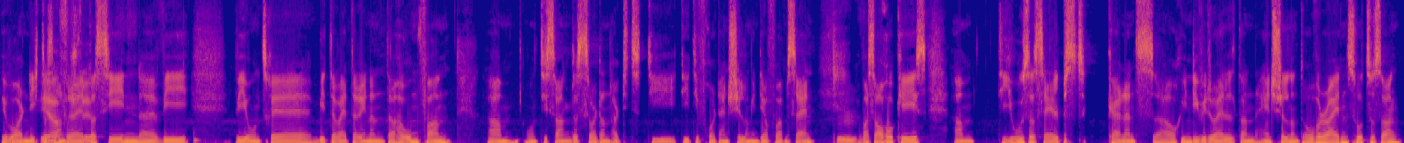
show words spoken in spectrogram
wir wollen nicht, dass ja, andere verstehe. etwas sehen, äh, wie, wie unsere Mitarbeiterinnen da herumfahren. Ähm, und die sagen, das soll dann halt die, die Default-Einstellung in der Form sein. Mhm. Was auch okay ist, ähm, die User selbst können es äh, auch individuell dann einstellen und overriden sozusagen.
